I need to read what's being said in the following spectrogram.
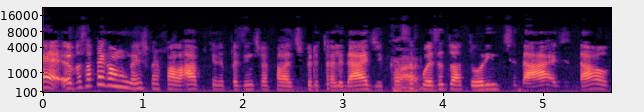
É, eu vou só pegar um gancho para falar, porque depois a gente vai falar de espiritualidade, claro. essa coisa do ator entidade e tal.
